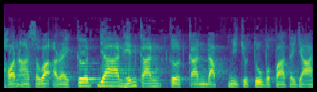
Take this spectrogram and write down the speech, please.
ถอนอาสวะอะไร เกิดญาณเห็นการเกิดการดับมีจุตูปปาตญาณ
